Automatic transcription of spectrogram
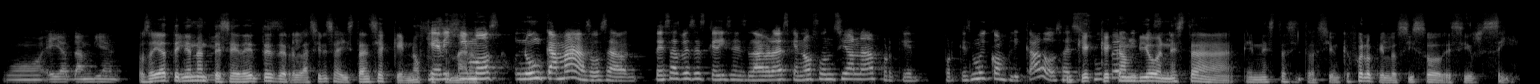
Como ella también. O sea, ya tenían antecedentes de relaciones a distancia que no funcionaron. Que dijimos nunca más, o sea, de esas veces que dices, la verdad es que no funciona porque, porque es muy complicado, o sea, ¿Qué, ¿Qué, cambió en esta, en esta situación? ¿Qué fue lo que los hizo decir, sí,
